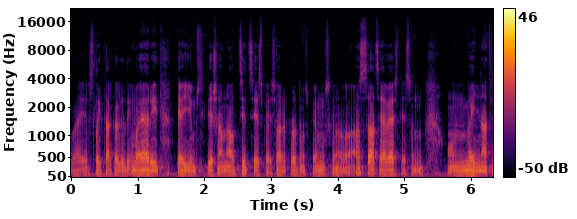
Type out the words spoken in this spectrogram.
vai sliktākā gadījumā, vai arī, ja jums tiešām nav citas iespējas, varat, protams, pie mums asociācijā vērsties un, un mēģināt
